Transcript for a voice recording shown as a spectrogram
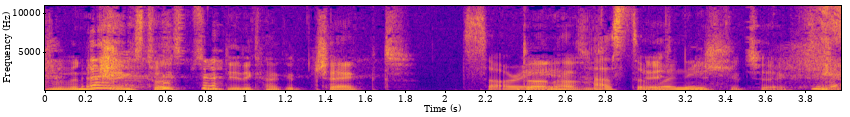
Nur wenn du denkst, du hast Psychedelika gecheckt. Sorry, dann hast, hast du wohl nicht. nicht gecheckt. Ja.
